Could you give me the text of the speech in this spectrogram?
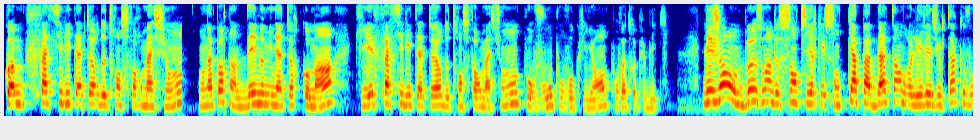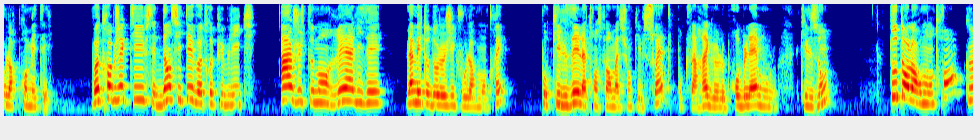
comme facilitateur de transformation. On apporte un dénominateur commun qui est facilitateur de transformation pour vous, pour vos clients, pour votre public. Les gens ont besoin de sentir qu'ils sont capables d'atteindre les résultats que vous leur promettez. Votre objectif, c'est d'inciter votre public à justement réaliser la méthodologie que vous leur montrez pour qu'ils aient la transformation qu'ils souhaitent, pour que ça règle le problème qu'ils ont, tout en leur montrant que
